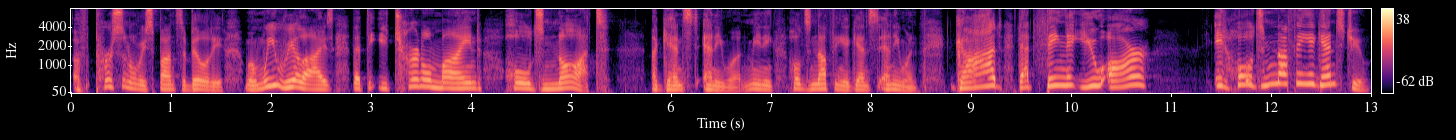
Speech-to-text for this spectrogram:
of personal responsibility when we realize that the eternal mind holds naught against anyone, meaning holds nothing against anyone. God, that thing that you are, it holds nothing against you.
